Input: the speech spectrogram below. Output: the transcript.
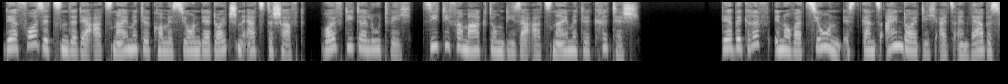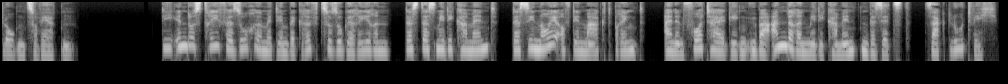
Der Vorsitzende der Arzneimittelkommission der deutschen Ärzteschaft, Wolf-Dieter Ludwig, sieht die Vermarktung dieser Arzneimittel kritisch. Der Begriff Innovation ist ganz eindeutig als ein Werbeslogan zu werten. Die Industrie versuche mit dem Begriff zu suggerieren, dass das Medikament, das sie neu auf den Markt bringt, einen Vorteil gegenüber anderen Medikamenten besitzt, sagt Ludwig.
